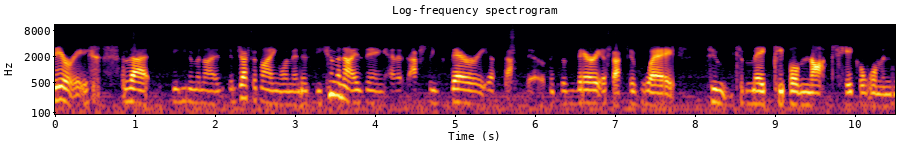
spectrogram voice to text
theory that dehumanize objectifying women is dehumanizing, and it's actually very effective. It's a very effective way to to make people not take a woman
